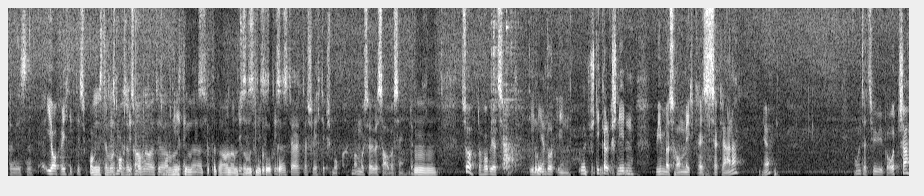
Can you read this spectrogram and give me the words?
Beim Essen. Ja, richtig, das macht, Mir ist der das macht, so das gegangen, macht, das da macht jeder. immer Das, Vertrauen haben das, zum, ist, zum das, Koch. das ist der, der schlechte Geschmack. Man muss selber sauber sein. Küche. So, da habe ich jetzt die Nierl in Stickerl geschnitten, wie wir es haben, mit größer, kleiner. Ja. Unser Zwiebelbratscher.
